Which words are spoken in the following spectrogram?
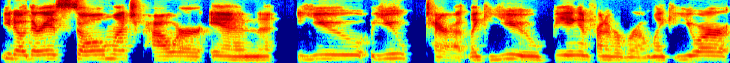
you know, there is so much power in you you tara like you being in front of a room like your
